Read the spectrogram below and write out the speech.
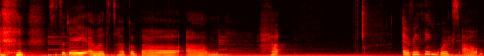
so today I want to talk about um how everything works out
